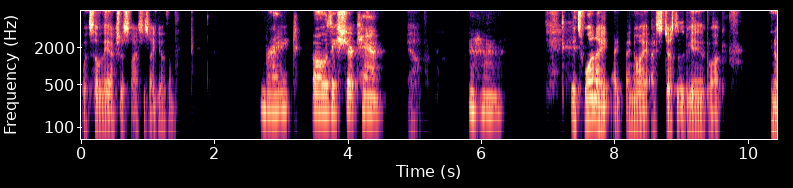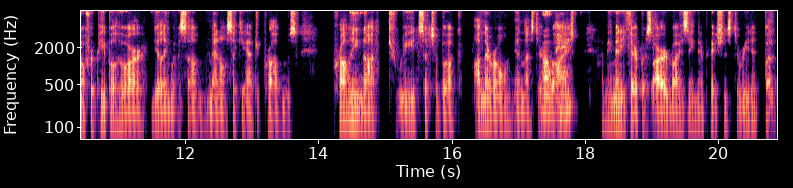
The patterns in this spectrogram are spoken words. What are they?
with some of the exercises I give them. Right. Oh, they sure can. Yeah. Mm-hmm. It's one I, I, I know I, I suggested at the beginning of the book, you know, for people who are dealing with some mental psychiatric problems, probably not to read such a book on their own unless they're okay. advised I mean, many therapists are advising their patients to read it, but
